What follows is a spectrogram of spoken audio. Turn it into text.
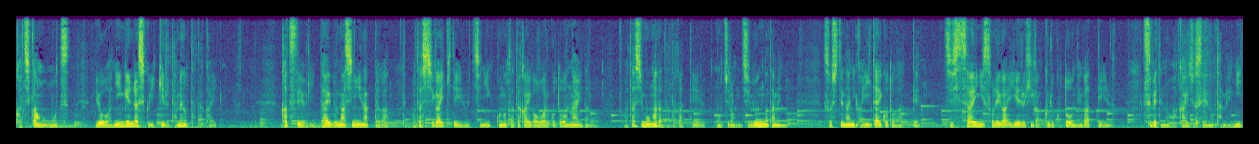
価値観を持つ。要は人間らしく生きるための戦い。かつてよりだいぶマシになったが私が生きているうちにこの戦いが終わることはないだろう。私もまだ戦っている。もちろん自分のために。そして何か言いたいことがあって実際にそれが言える日が来ることを願っている。全ての若い女性のために。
